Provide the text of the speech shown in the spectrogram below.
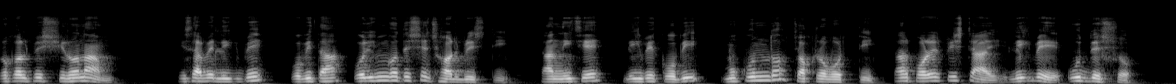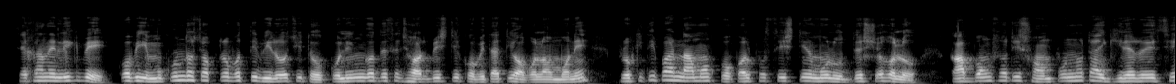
প্রকল্পের শিরোনাম হিসাবে লিখবে কবিতা কলিঙ্গ দেশে ঝড় বৃষ্টি। তার নিচে লিখবে কবি মুকুন্দ চক্রবর্তী। তার পরের পৃষ্ঠায় লিখবে উদ্দেশ্য। সেখানে লিখবে, কবি মুকুন্দ চক্রবর্তী বিরচিত কলিঙ্গ দেশে ঝড় বৃষ্টি কবিতাটি অবলম্বনে প্রকৃতিপার নামক প্রকল্প সৃষ্টির মূল উদ্দেশ্য হল, কাব্যংশটি সম্পূর্ণটাই ঘিরে রয়েছে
